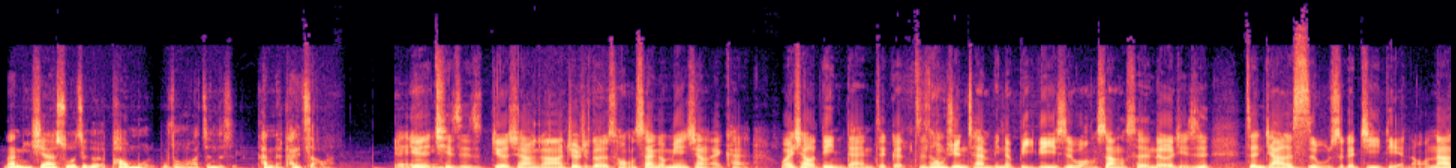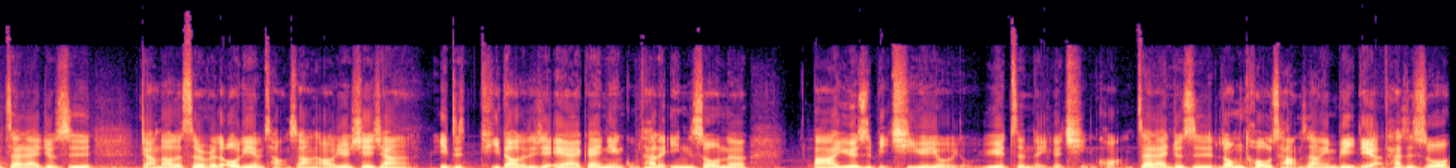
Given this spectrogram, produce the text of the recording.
那你现在说这个泡沫的部分的话，真的是看得太早了。因为其实就像刚刚 George 哥从三个面向来看，外销订单这个资通讯产品的比例是往上升的，而且是增加了四五十个基点哦。那再来就是讲到的 server 的 ODM 厂商哦，有一些像一直提到的这些 AI 概念股，它的营收呢，八月是比七月又有月增的一个情况，再来就是龙头厂商 NVIDIA，它是说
